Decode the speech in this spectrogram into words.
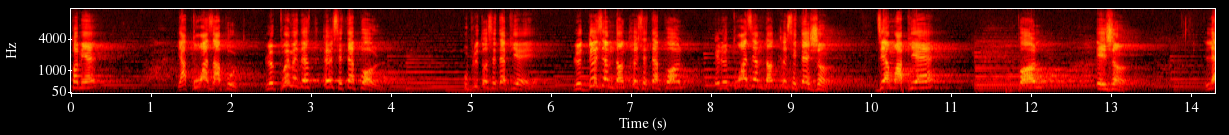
Combien? Il y a trois apôtres. Le premier d'entre eux, c'était Paul. Ou plutôt, c'était Pierre. Le deuxième d'entre eux, c'était Paul. Et le troisième d'entre eux, c'était Jean. Dis à moi Pierre, Paul et Jean. Les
